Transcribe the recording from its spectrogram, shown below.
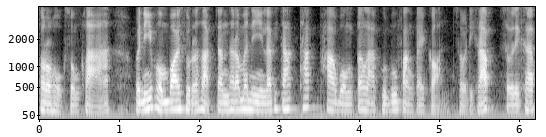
ทร6สงขลา วันนี้ผมบอยสุรศักดิ์จันทรมณีและพิทักษ์ทักษ์พาวงศ์ต้องลาคุณผู้ฟังไปก่อน สวัสดีครับ สวัสดีครับ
